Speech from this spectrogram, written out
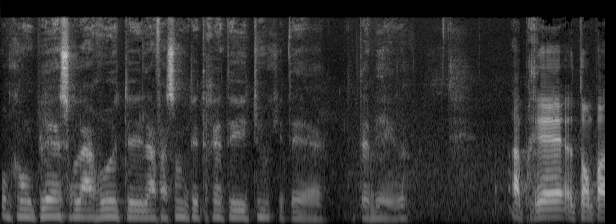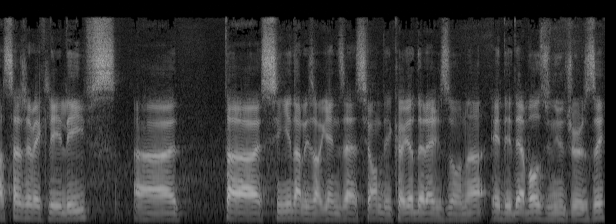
au complet sur la route et la façon que tu es traité et tout qui était, bien. Après ton passage avec les Leafs, euh, tu as signé dans les organisations des Coyotes de l'Arizona et des Devils du New Jersey.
